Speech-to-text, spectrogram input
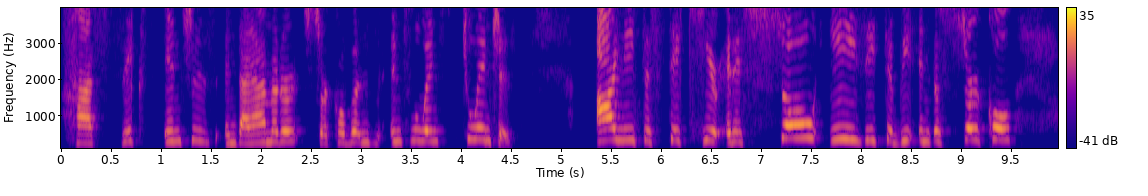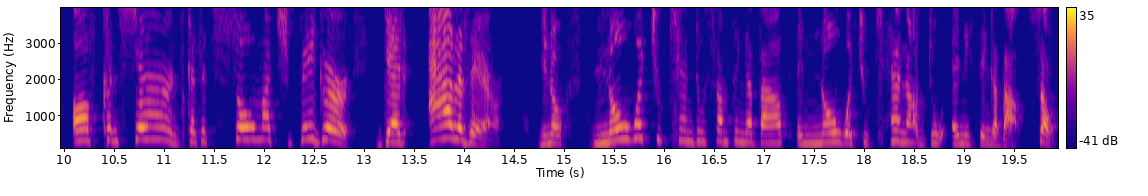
has six inches in diameter, circle of influence, two inches. I need to stick here. It is so easy to be in the circle of concern because it's so much bigger. Get out of there. You know, know what you can do something about and know what you cannot do anything about. So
